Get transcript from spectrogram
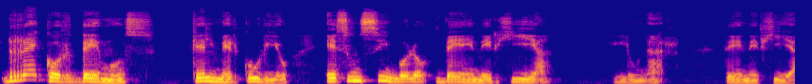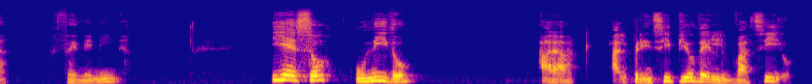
Recordemos que el mercurio es un símbolo de energía lunar, de energía femenina. Y eso unido al principio del vacío,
